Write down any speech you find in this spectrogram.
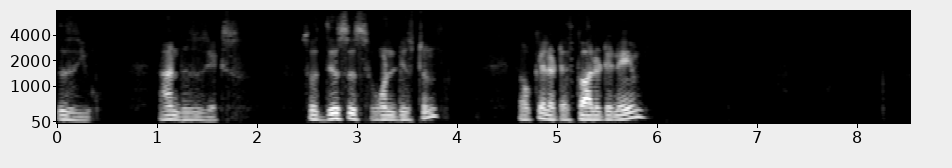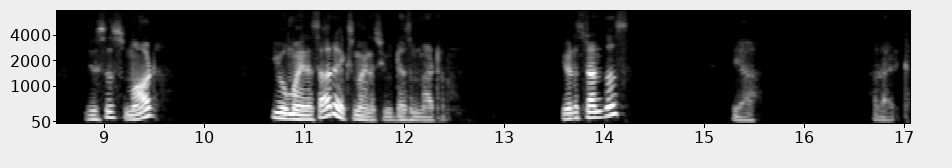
This is U and this is X. So this is one distance. Okay, let us call it a name. This is mod u minus r x minus u doesn't matter. You understand this? Yeah. All right.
